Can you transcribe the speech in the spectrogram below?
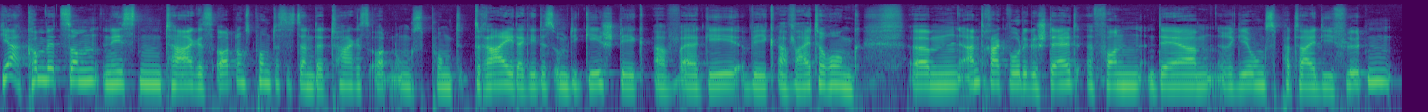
Ja, kommen wir zum nächsten Tagesordnungspunkt. Das ist dann der Tagesordnungspunkt 3. Da geht es um die Gehsteg, äh, Gehwegerweiterung. Ähm, Antrag wurde gestellt von der Regierungspartei Die Flöten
